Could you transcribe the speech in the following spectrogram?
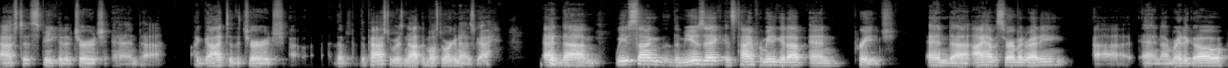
asked to speak at a church, and uh, I got to the church. uh, the The pastor was not the most organized guy, and um, we've sung the music. It's time for me to get up and preach, and uh, I have a sermon ready, uh, and I'm ready to go.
